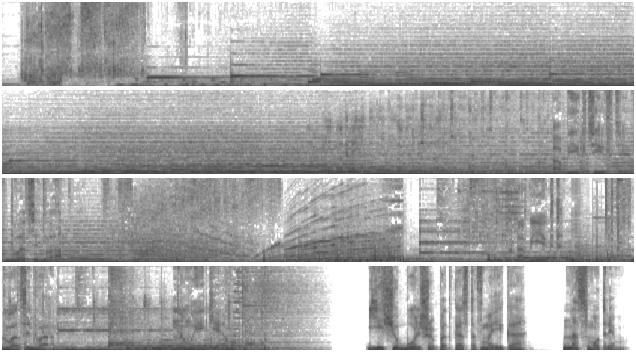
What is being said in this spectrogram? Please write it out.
Объектив 22. Объект 22. На маяке. Еще больше подкастов маяка. Насмотрим.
